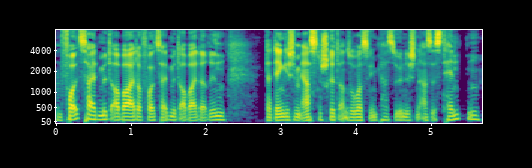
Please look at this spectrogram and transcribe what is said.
ein Vollzeitmitarbeiter, Vollzeitmitarbeiterin. Da denke ich im ersten Schritt an sowas wie einen persönlichen Assistenten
